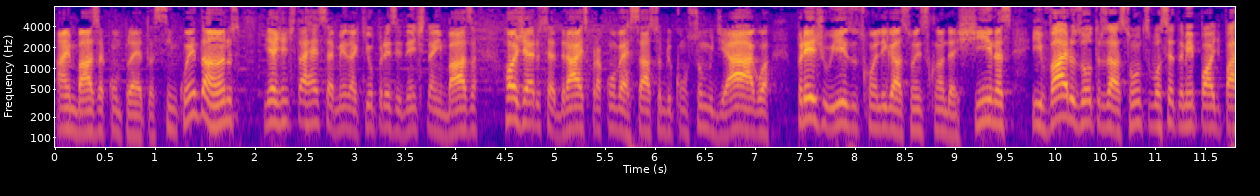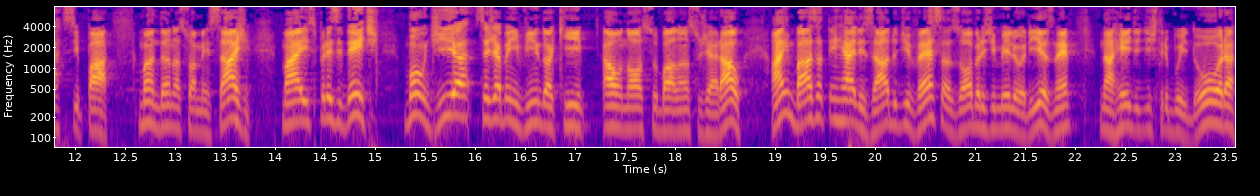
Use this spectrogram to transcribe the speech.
a Embasa completa 50 anos e a gente está recebendo aqui o presidente da Embasa, Rogério Cedrais, para conversar sobre consumo de água, prejuízos com ligações clandestinas e vários outros assuntos. Você também pode participar mandando a sua mensagem. Mas, presidente, Bom dia, seja bem-vindo aqui ao nosso balanço geral. A Embasa tem realizado diversas obras de melhorias né, na rede distribuidora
